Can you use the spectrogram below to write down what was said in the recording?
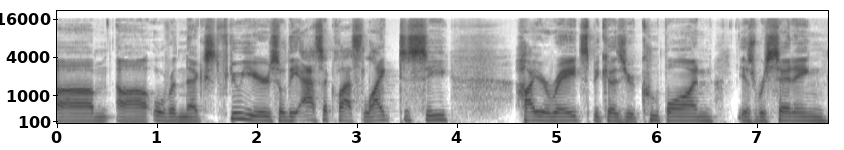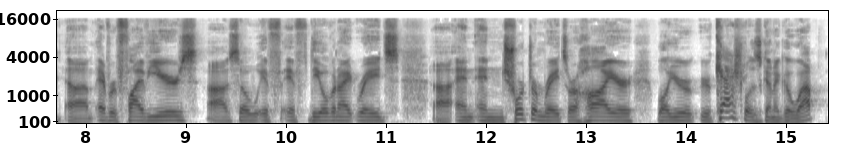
um, uh, over the next few years. So the asset class like to see higher rates because your coupon is resetting um, every five years. Uh, so if if the overnight rates uh, and and short term rates are higher, well, your your cash flow is going to go up.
